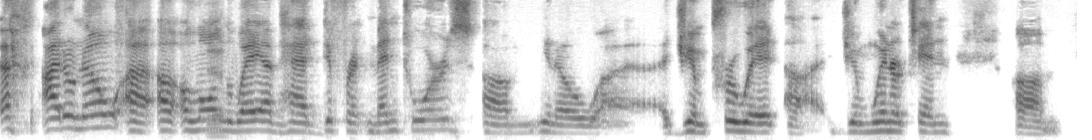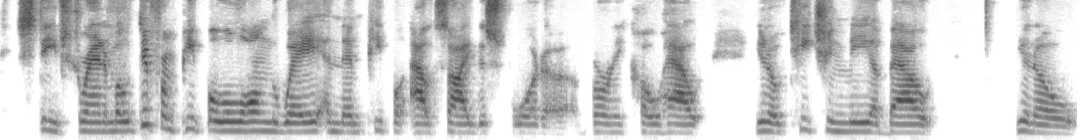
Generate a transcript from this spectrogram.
I don't know. Uh, uh, along yeah. the way, I've had different mentors. Um, you know, uh, Jim Pruitt, uh, Jim Winterton, um, Steve Strandemo, different people along the way, and then people outside the sport. Uh, Bernie Kohout, you know, teaching me about, you know,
